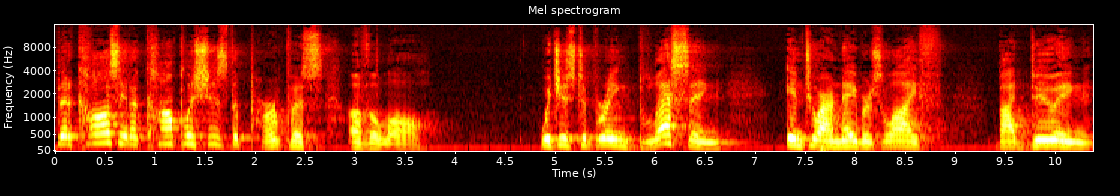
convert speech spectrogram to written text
because it accomplishes the purpose of the law, which is to bring blessing into our neighbor's life by doing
